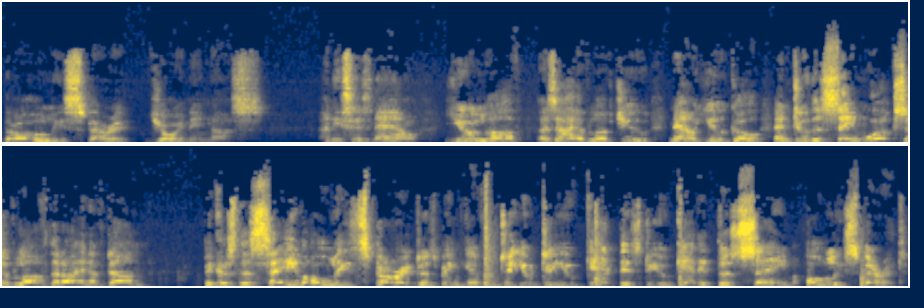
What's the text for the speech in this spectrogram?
the Holy Spirit joining us. And he says, now you love as I have loved you. Now you go and do the same works of love that I have done. Because the same Holy Spirit has been given to you. Do you get this? Do you get it? The same Holy Spirit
